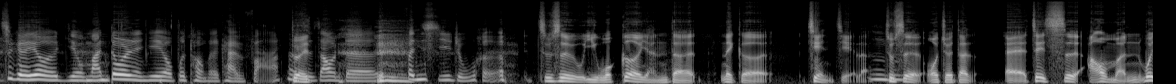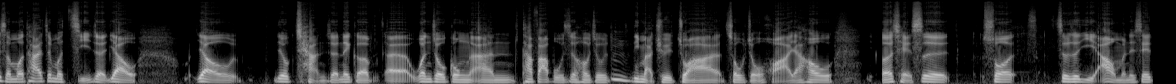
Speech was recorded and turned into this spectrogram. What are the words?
这个又有蛮多人也有不同的看法。对，知道你的分析如何？就是以我个人的那个见解了，就是我觉得，呃，这次澳门为什么他这么急着要要？又抢着那个呃温州公安，他发布之后就立马去抓周卓华，然后而且是说就是以澳门那些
